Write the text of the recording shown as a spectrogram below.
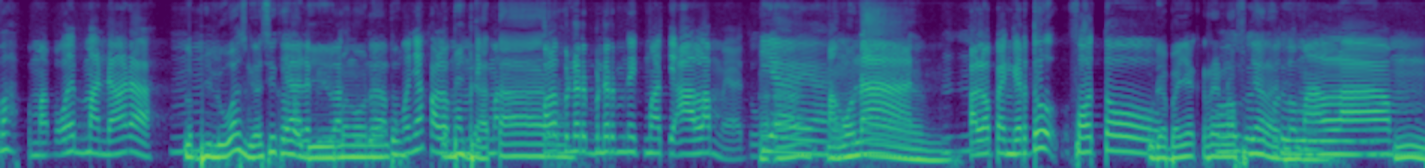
apa? pema- pokoknya pemandangan lah. Lebih luas gak sih kalau Ya, di Mangunan juga. tuh? Pokoknya kalau kalau benar-benar menikmati alam ya itu. Iya, Heeh. iya. Mangunan. Kalau Pengger tuh foto. Udah banyak renovnya lah. di foto situ. malam, Hmm.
